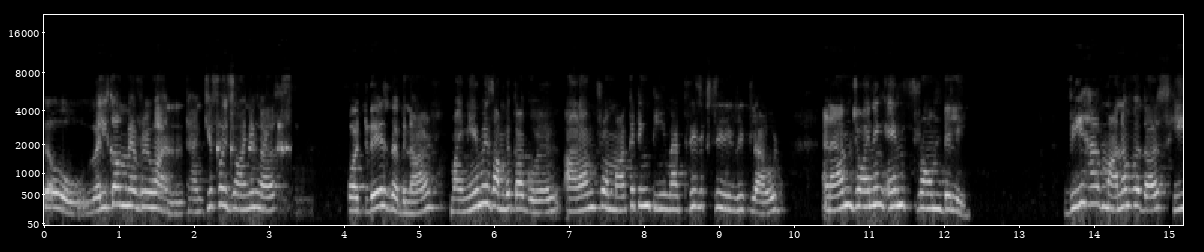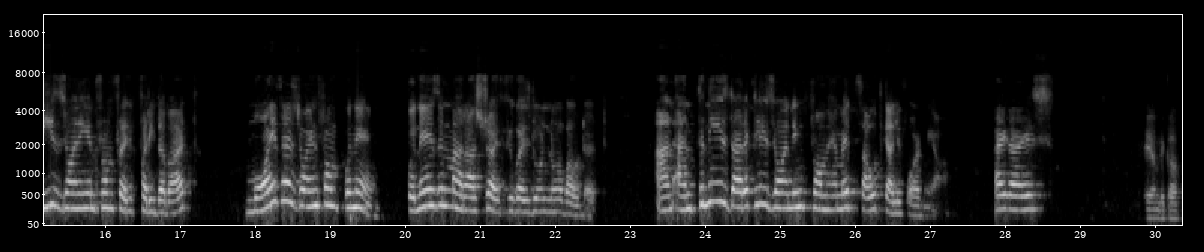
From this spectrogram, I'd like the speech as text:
So, welcome everyone. Thank you for joining us for today's webinar. My name is Ambika Goyal and I'm from marketing team at 360 Degree Cloud and I'm joining in from Delhi. We have Manav with us. He is joining in from Faridabad. Moise has joined from Pune. Pune is in Maharashtra if you guys don't know about it. And Anthony is directly joining from Hemet, South California. Hi guys. Hey Ambika.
